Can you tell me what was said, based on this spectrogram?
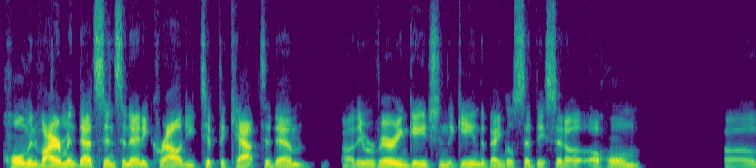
home environment. That Cincinnati crowd, you tip the cap to them. Uh, they were very engaged in the game. The Bengals said they set a, a home uh,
